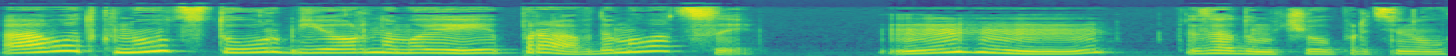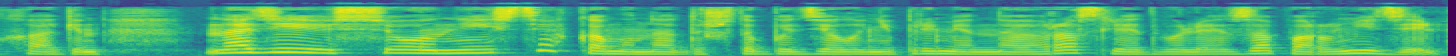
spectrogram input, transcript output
а вот Кнут с Турбьерном и правда молодцы. «Угу», задумчиво протянул Хаген. Надеюсь, он не из тех, кому надо, чтобы дело непременно расследовали за пару недель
